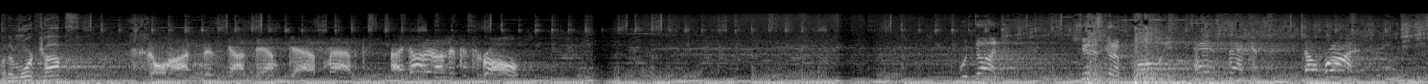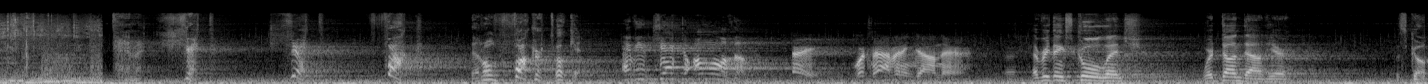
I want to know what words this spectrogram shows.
Are there more cops? So hot in this goddamn gas mask. I got it under control. We're done. Shit is gonna blow in 10 seconds. Now run! Damn it. Shit. Shit. Fuck. That old fucker took it. Have you checked all of them? Hey, what's happening down there? Uh, everything's cool, Lynch. We're done down here. Let's go.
